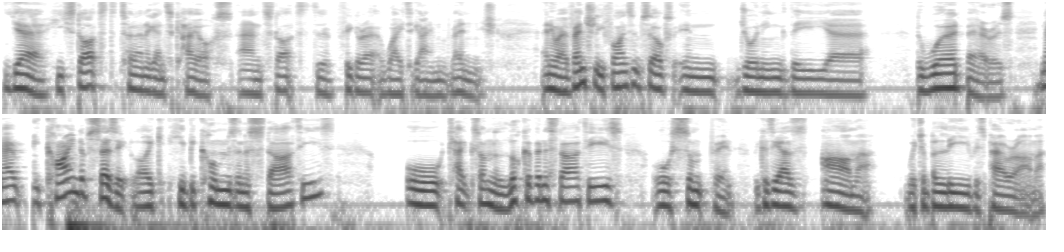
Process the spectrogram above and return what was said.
yeah, he starts to turn against chaos and starts to figure out a way to gain revenge. Anyway, eventually finds himself in joining the uh, the word bearers. Now he kind of says it like he becomes an Astartes or takes on the look of an Astartes or something because he has armor, which I believe is power armor.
